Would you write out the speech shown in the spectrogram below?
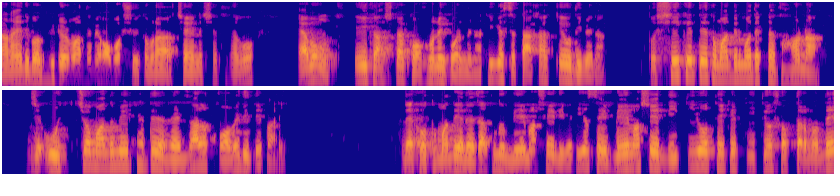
জানাই দেবো ভিডিওর মাধ্যমে, অবশ্যই তোমরা চ্যানেলের সাথে থাকো এবং এই কাজটা কখনোই করবে না, ঠিক আছে? টাকা কেউ দিবে না। তো সেক্ষেত্রে তোমাদের মধ্যে একটা ধারণা যে উচ্চ মাধ্যমিকের ক্ষেত্রে রেজাল্ট কবে দিতে পারে? দেখো, তোমাদের রেজাল্ট কিন্তু মে মাসেই দিবে, ঠিক আছে? মে মাসে দ্বিতীয় থেকে তৃতীয় সপ্তাহের মধ্যে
